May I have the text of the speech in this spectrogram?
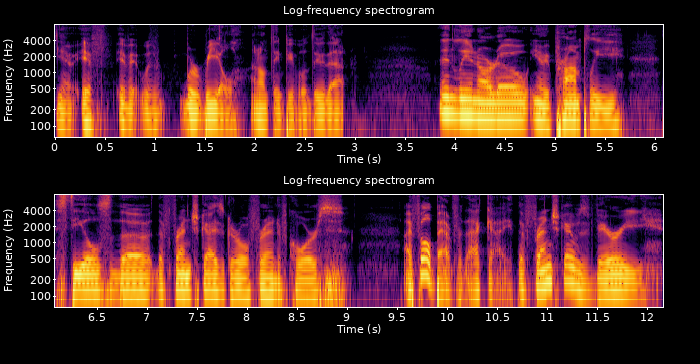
you know, if if it was were real, I don't think people do that. And Leonardo, you know, he promptly steals the the French guy's girlfriend, of course I felt bad for that guy. The French guy was very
